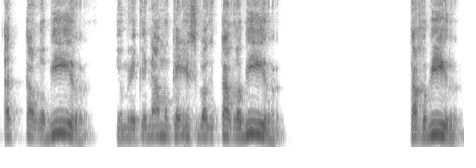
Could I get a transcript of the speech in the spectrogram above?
at-taghbir yang mereka namakan ia sebagai taghbir. Taghbir.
